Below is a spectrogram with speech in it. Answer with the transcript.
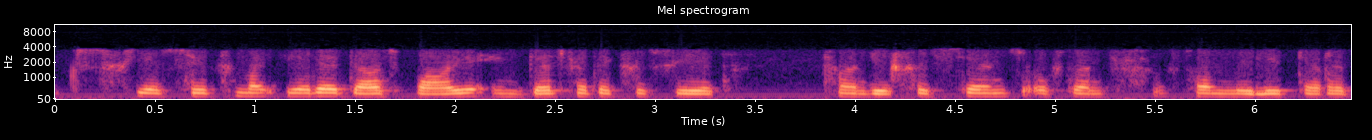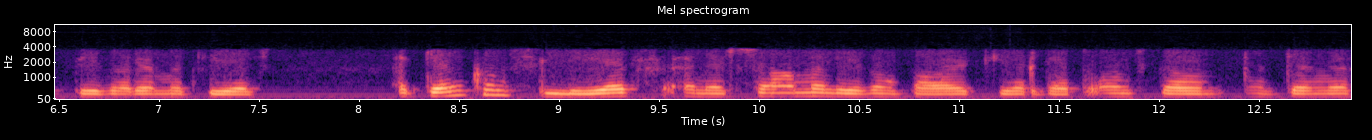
ek sê vir my eerder daar's baie en dit wat ek gesê het van die gesins of dan familieterapie wat moet wees. Ek dink ons leef in 'n samelewing baie keer dat ons wil dinge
